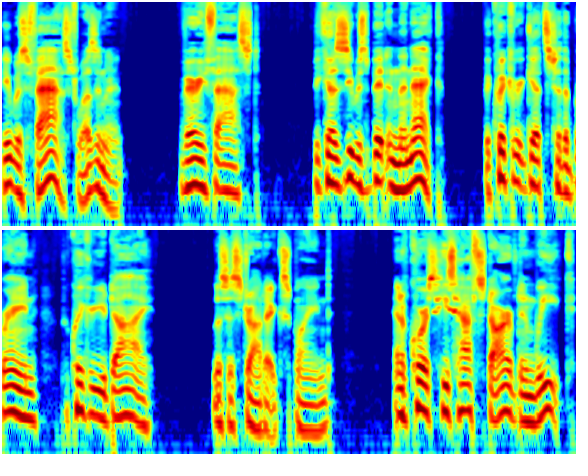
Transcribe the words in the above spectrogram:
It was fast, wasn't it? Very fast. Because he was bit in the neck. The quicker it gets to the brain, the quicker you die, Lysistrata explained. And of course, he's half starved and weak.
